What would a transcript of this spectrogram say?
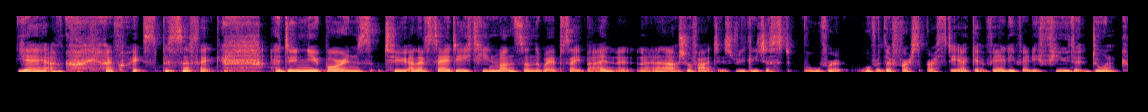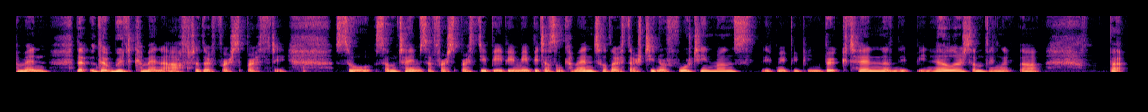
Yeah, I'm quite, I'm quite specific. I do newborns too, and I've said 18 months on the website, but in, in, actual fact, it's really just over over their first birthday. I get very, very few that don't come in that, that would come in after their first birthday. So sometimes a first birthday baby maybe doesn't come in until they're 13 or 14 months. They've maybe been booked in and they've been ill or something like that. But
